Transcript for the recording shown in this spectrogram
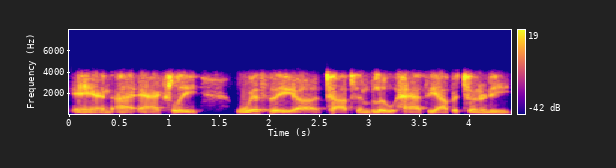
And I actually, with the uh, Tops in Blue, had the opportunity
